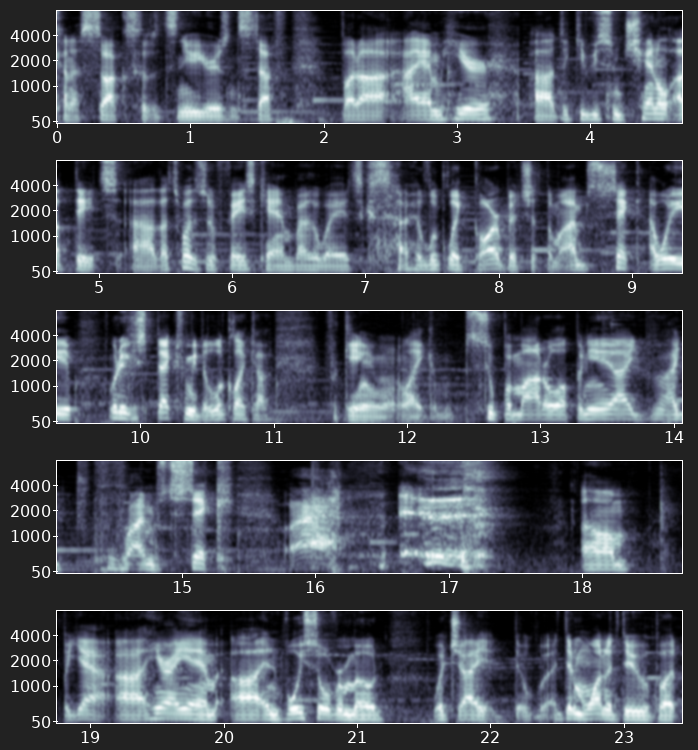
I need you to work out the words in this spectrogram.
kind of sucks because it's New Year's and stuff. But uh, I am here uh, to give you some channel updates. Uh, that's why there's no face cam, by the way. It's because I look like garbage at them. I'm sick. What do you What do you expect from me to look like a freaking like supermodel up in here? I I I'm sick. Ah. um, but yeah, uh, here I am uh, in voiceover mode, which I, I didn't want to do, but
